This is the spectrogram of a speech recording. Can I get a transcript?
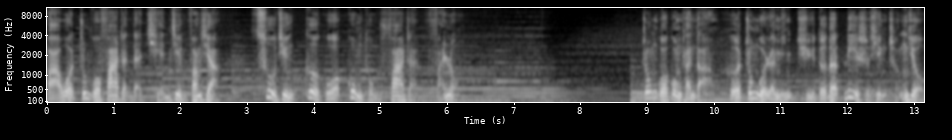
把握中国发展的前进方向，促进各国共同发展繁荣。中国共产党和中国人民取得的历史性成就，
